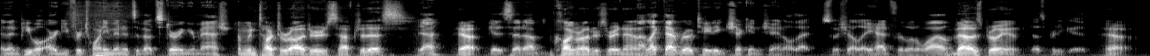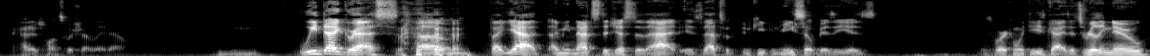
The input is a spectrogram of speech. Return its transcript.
and then people argue for 20 minutes about stirring your mash. I'm going to talk to Rogers after this. Yeah, Yeah. get it set up. I'm calling Rogers right now. I like that rotating chicken channel that Swiss Chalet had for a little while. that was brilliant. That's pretty good. Yeah. I kind of just want Swiss Chalet now. Mm. We digress. Um, but yeah, I mean that's the gist of that. Is that's what's been keeping me so busy is is working with these guys. It's really new.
